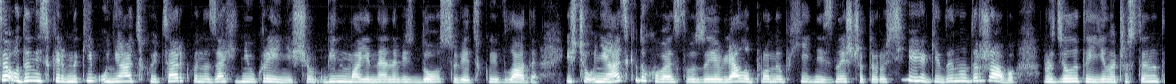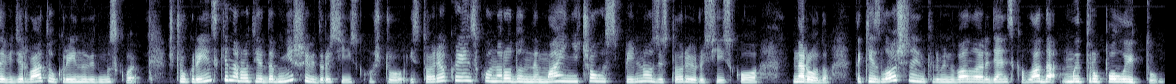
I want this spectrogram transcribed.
Це один із керівників уніатської церкви на Західній Україні, що він має ненависть до совєтської влади, і що уніатське духовенство заявляло про необхідність знищити Росію як єдину державу, розділити її на частини та відірвати Україну від Москви. Що український народ є давніший від російського, що історія українського народу не має нічого спільного з історією російського народу. Такі злочини інкримінувала радянська влада митрополиту.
